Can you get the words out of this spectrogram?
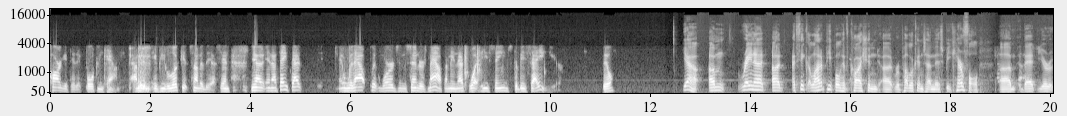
targeted at Fulton County. I mean, if you look at some of this, and you know, and I think that, and without putting words in the senator's mouth, I mean, that's what he seems to be saying here. Bill? Yeah. Um, Rana, uh, I think a lot of people have cautioned uh, Republicans on this. Be careful um, that you're,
